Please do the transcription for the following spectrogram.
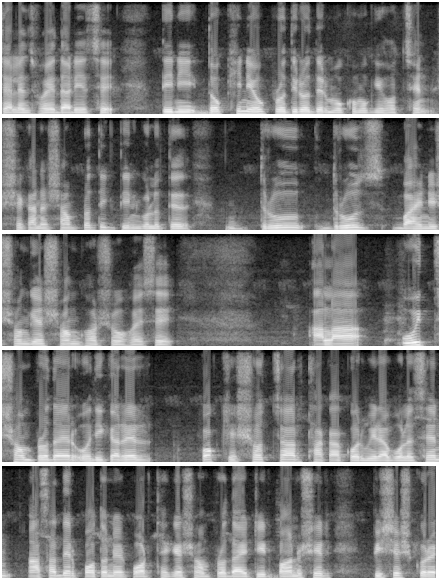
চ্যালেঞ্জ হয়ে দাঁড়িয়েছে। তিনি দক্ষিণেও প্রতিরোধের মুখোমুখি হচ্ছেন। সেখানে সাম্প্রতিক দিনগুলোতে দ্রু দ্রুজ বাহিনীর সঙ্গে সংঘর্ষ হয়েছে। আলা উইথ সম্প্রদায়ের অধিকারের পক্ষে সোচ্চার থাকা কর্মীরা বলেছেন, আসাদের পতনের পর থেকে সম্প্রদায়টির মানুষের বিশেষ করে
